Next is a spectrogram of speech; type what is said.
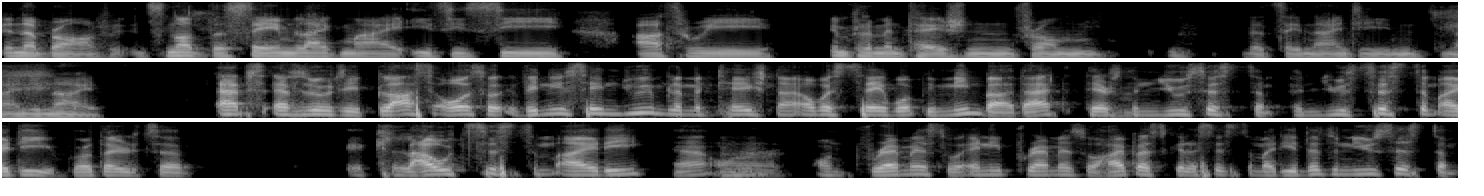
in a branch. It's not the same like my ECC R3 implementation from, let's say, 1999. Absolutely. Plus, also, when you say new implementation, I always say what we mean by that. There's mm-hmm. a new system, a new system ID, whether it's a, a cloud system ID yeah, or mm-hmm. on premise or any premise or hyperscaler system ID. There's a new system.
